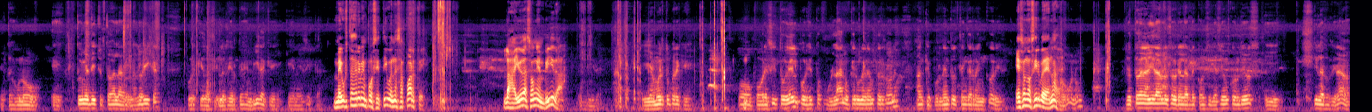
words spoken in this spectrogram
Entonces uno, eh, tú me has dicho toda la, la lógica, porque lo, lo cierto es en vida que, que necesita. Me gusta ser bien positivo en esa parte. Las ayudas son en vida. en vida. Y ha muerto para que, o pobrecito él, pobrecito fulano, que era una gran persona, aunque por dentro tenga rencores. Eso no sirve de nada. No, no. Yo toda la vida hablo sobre la reconciliación con Dios y, y la sociedad.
